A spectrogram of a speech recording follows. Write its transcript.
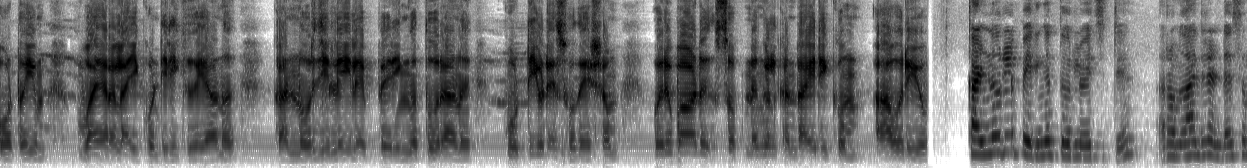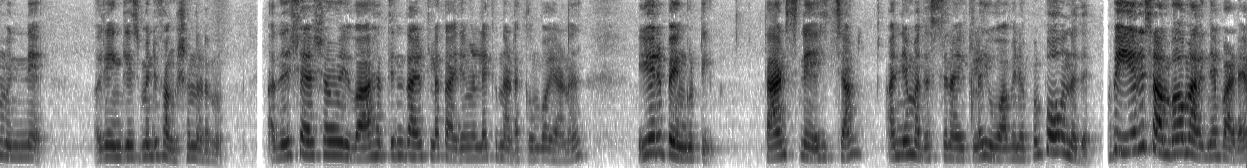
ഫോട്ടോയും വൈറലായിക്കൊണ്ടിരിക്കുകയാണ്. കണ്ണൂർ ജില്ലയിലെ പെരിങ്ങത്തൂരാണ് കുട്ടിയുടെ സ്വദേശം ഒരുപാട് സ്വപ്നങ്ങൾ കണ്ടായിരിക്കും ആ ഒരു യുവ കണ്ണൂരിൽ പെരിങ്ങത്തൂരിൽ വെച്ചിട്ട് റമദാന്റെ രണ്ട് ദിവസം മുന്നേ ഒരു എൻഗേജ്മെന്റ് ഫംഗ്ഷൻ നടന്നു. അതിനുശേഷം വിവാഹത്തിന്റെതായിട്ടുള്ള കാര്യങ്ങളിലേക്ക് നടക്കുമ്പോഴാണ് ഈ ഒരു പെൺകുട്ടി താൻ സ്നേഹിച്ച അന്യമതസ്ഥനായിട്ടുള്ള യുവാവിനൊപ്പം പോകുന്നത്. അപ്പൊ ഈ ഒരു സംഭവം അറിഞ്ഞ പാടെ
